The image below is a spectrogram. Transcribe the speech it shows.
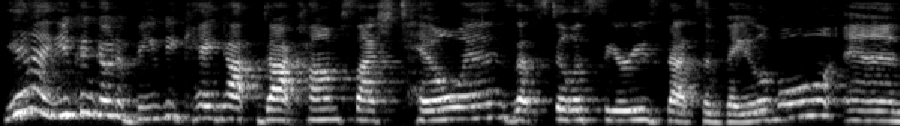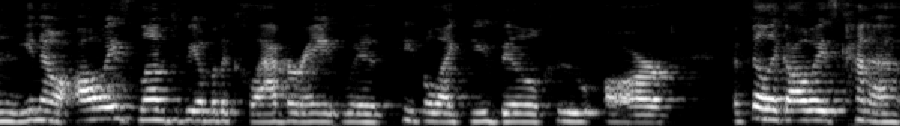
Yeah, you can go to bvk.com slash tailwinds. That's still a series that's available. And, you know, always love to be able to collaborate with people like you, Bill, who are, I feel like always kind of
